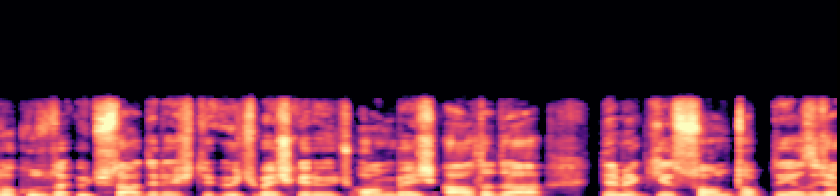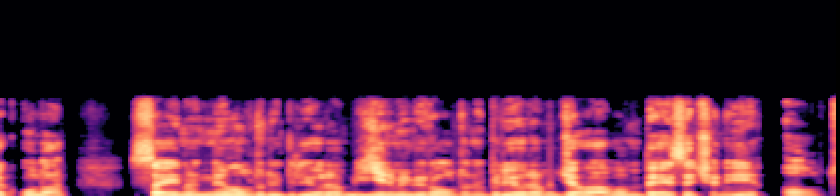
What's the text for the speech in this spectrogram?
9 da 3 sadeleşti. 3 5 kere 3 15 6 da demek ki son topta yazacak olan sayının ne olduğunu biliyorum. 21 olduğunu biliyorum. Cevabım B seçeneği oldu.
